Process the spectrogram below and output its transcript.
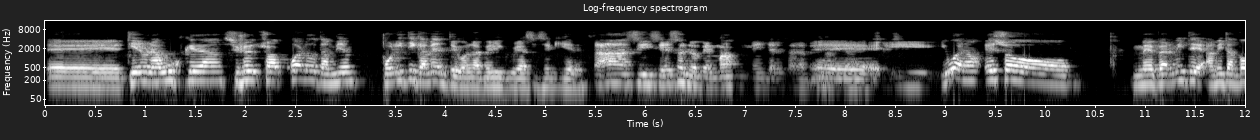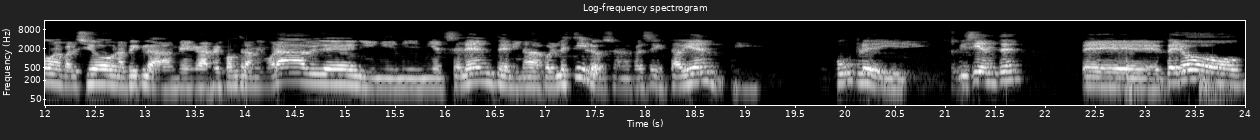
eh, tiene una búsqueda. Si Yo, yo acuerdo también políticamente con la película, si se quiere. Ah, sí, sí, eso es lo que más me interesa de la película. Eh, y bueno, eso me permite, a mí tampoco me pareció una película mega recontra memorable, ni, ni, ni, ni excelente, ni nada por el estilo. O sea, me parece que está bien, y cumple y suficiente. Eh, pero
